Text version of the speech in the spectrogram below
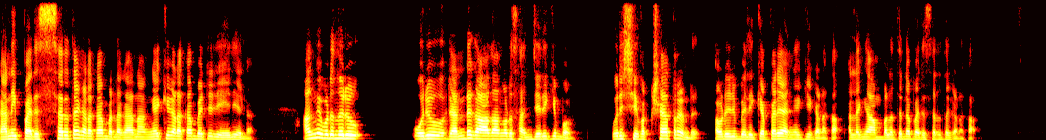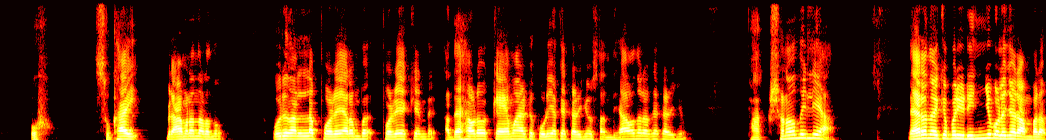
കാരണം ഈ പരിസരത്തെ കിടക്കാൻ പറ്റില്ല. കാരണം അങ്ങേക്ക് കിടക്കാൻ പറ്റിയൊരു ഏരിയ അല്ല അങ്ങ് ഇവിടുന്നൊരു ഒരു രണ്ട് കാത അങ്ങോട്ട് സഞ്ചരിക്കുമ്പോൾ ഒരു ശിവക്ഷേത്രമുണ്ട്. അവിടെ ഒരു ബലിക്കപ്പര അങ്ങേക്ക് കിടക്കാം. അല്ലെങ്കിൽ അമ്പലത്തിന്റെ പരിസരത്ത് കിടക്കാം. ഓഹ് സുഖായി. ബ്രാഹ്മണൻ നടന്നു. ഒരു നല്ല പുഴയറമ്പ് പുഴയൊക്കെ ഉണ്ട്. അദ്ദേഹം അവിടെ കേമായിട്ട് കുളിയൊക്കെ കഴിഞ്ഞു. സന്ധ്യാവനമൊക്കെ കഴിഞ്ഞു. ഭക്ഷണമൊന്നുമില്ല നേരെ നോക്കിയപ്പോൾ ഇടിഞ്ഞു പൊളിഞ്ഞ ഒരു അമ്പലം.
